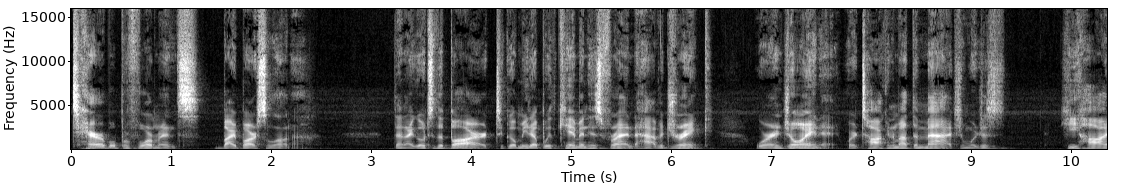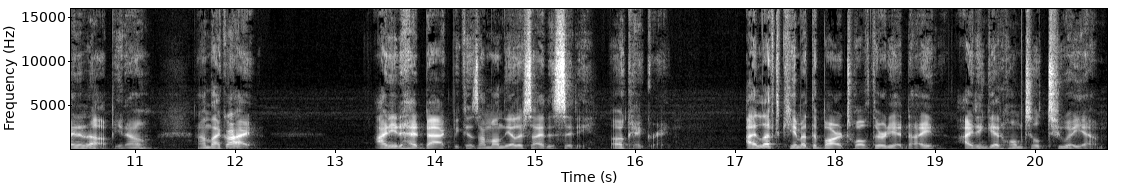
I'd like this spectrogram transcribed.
terrible performance by Barcelona. Then I go to the bar to go meet up with Kim and his friend to have a drink we're enjoying it. We're talking about the match and we're just hee hawing it up, you know? And I'm like, all right, I need to head back because I'm on the other side of the city. Okay, great. I left Kim at the bar at 12:30 at night. I didn't get home till 2 a.m.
